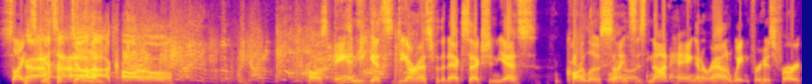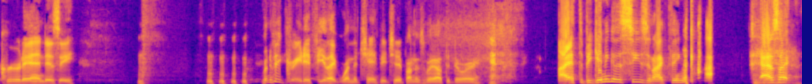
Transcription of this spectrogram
Sainz gets it done. Carl. Carlos, and he gets DRS for the next section. Yes, Carlos well Sainz done. is not hanging around waiting for his Ferrari career to end, is he? Wouldn't it be great if he like won the championship on his way out the door? I at the beginning of the season, I think, as I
